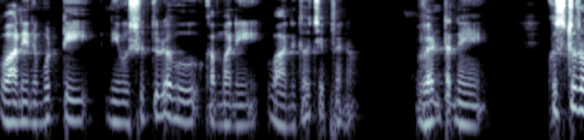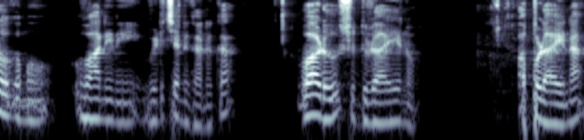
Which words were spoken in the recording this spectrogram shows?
వానిని ముట్టి నీవు శుద్ధుడవు కమ్మని వానితో చెప్పాను. వెంటనే కుష్ఠరోగము వానిని విడిచెను గనుక వాడు శుద్ధుడాయను. అప్పుడు ఆయన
